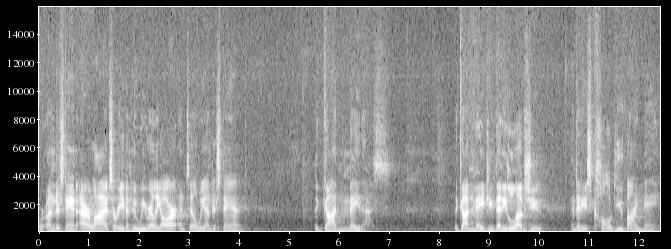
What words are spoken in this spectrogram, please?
or understand our lives or even who we really are until we understand that God made us, that God made you, that He loves you, and that He has called you by name.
